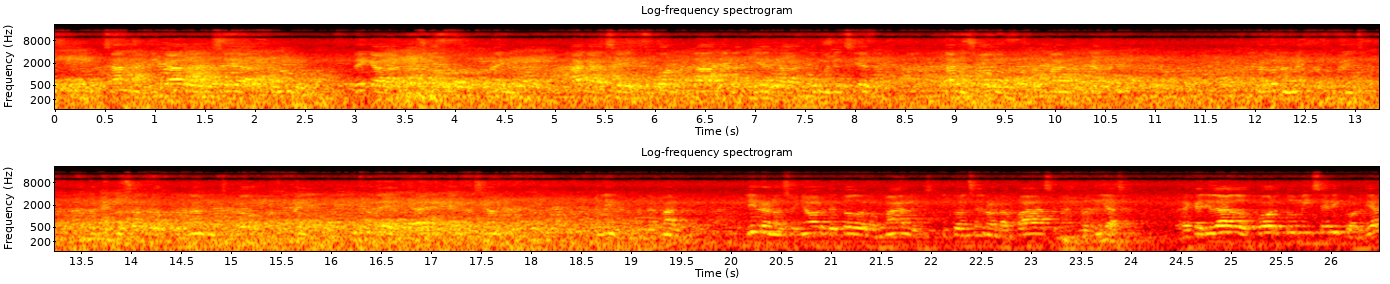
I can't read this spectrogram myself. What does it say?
cielo, santificado sea tu nombre, venga a nosotros tu reino, hágase tu voluntad en la tierra como en el cielo. Danos hoy nuestro pan de cada día. Perdona nuestras ofensas, también nosotros perdonamos a todos los ofensas. No dejes caer en tentación, y líbranos del mal. Líbranos, Señor, de todos los males y concédenos la paz en nuestros días, para que, ayudados por tu misericordia,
